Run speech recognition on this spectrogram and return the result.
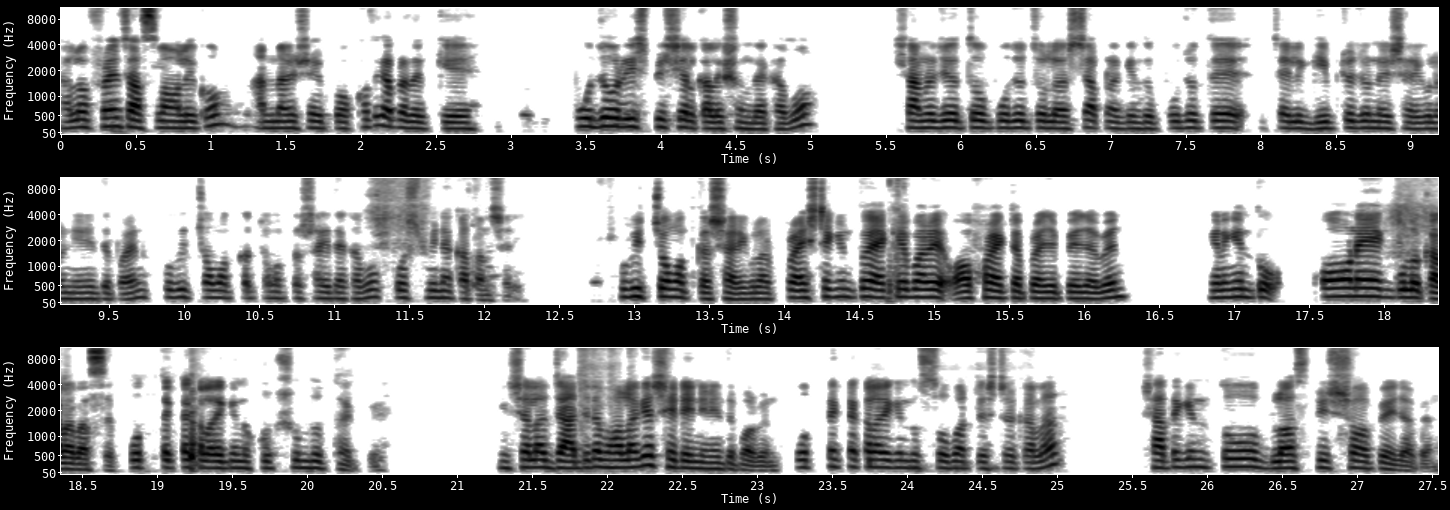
হ্যালো ফ্রেন্ডস আসসালামু আলাইকুম। আন্নারি সাহেব পক্ষ থেকে আপনাদেরকে পুজোর স্পেশাল কালেকশন দেখাবো। সামনে যেহেতু পুজো চলে আসছে, আপনারা কিন্তু পুজোতে চাইলে গিফটের জন্য এই শাড়িগুলো নিয়ে নিতে পারেন। খুবই চমৎকার চমৎকার শাড়ি দেখাবো, পশমিনা কাতান শাড়ি। খুবই চমৎকার শাড়িগুলোর প্রাইসটা কিন্তু একেবারে অফার একটা প্রাইসে পেয়ে যাবেন। এখানে কিন্তু অনেকগুলো কালার আছে। প্রত্যেকটা কালার কিন্তু খুব সুন্দর থাকবে। ইনশাল্লাহ যা যেটা ভালো লাগে সেটাই নিয়ে নিতে পারবেন। প্রত্যেকটা কালার কিন্তু সোবার টেস্টের কালার সাথে কিন্তু ব্লাউজ পিস সহ পেয়ে যাবেন।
